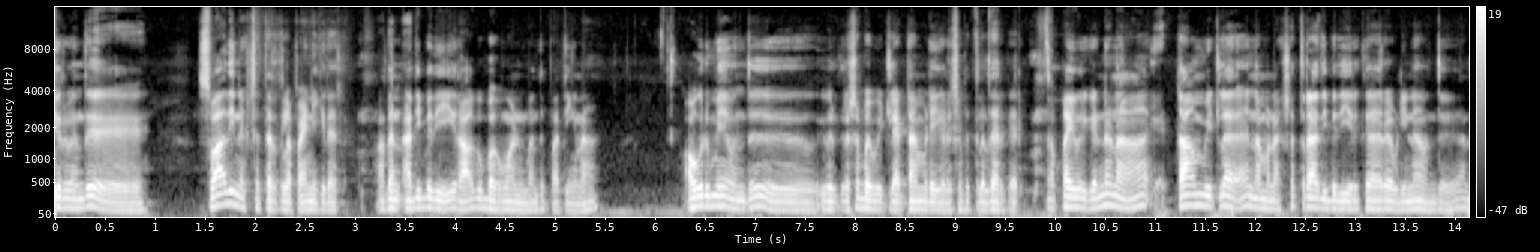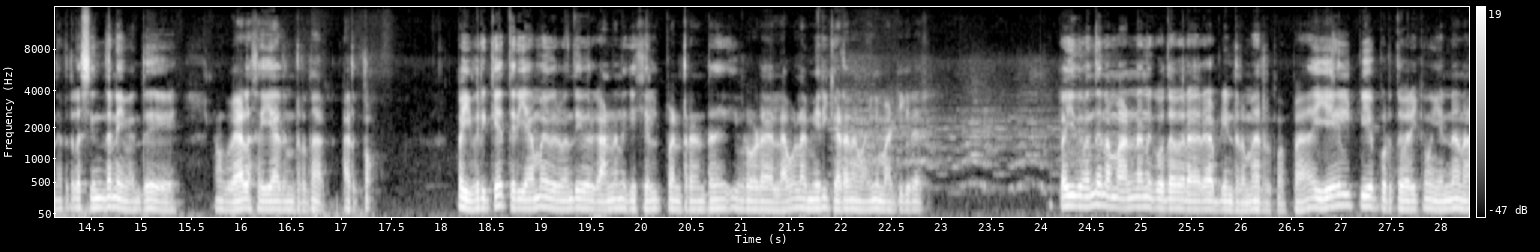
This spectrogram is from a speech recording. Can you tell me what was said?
இவர் வந்து சுவாதி நட்சத்திரத்தில் பயணிக்கிறார். அதன் அதிபதி ராகு பகவான் வந்து பார்த்திங்கன்னா அவருமே வந்து இவருக்கு ரிஷப வீட்டில் எட்டாம் வீடு ரிஷபத்தில் தான் இருக்கார். அப்போ இவருக்கு என்னென்னா எட்டாம் வீட்டில் நம்ம நட்சத்திராதிபதி இருக்கிறாரு அப்படின்னா வந்து அந்த இடத்துல சிந்தனை வந்து நமக்கு வேலை செய்யாதுன்றது அர்த்தம். இப்போ இவருக்கே தெரியாமல் இவர் வந்து இவருக்கு அண்ணனுக்கு ஹெல்ப் பண்ணுறன்ற இவரோட லெவலை மீறி கடனை வாங்கி மாட்டிக்கிறார். இப்போ இது வந்து நம்ம அண்ணனுக்கு உதவுறாரு அப்படின்ற மாதிரி இருக்கும். இப்போ ஏஎல்பியை பொறுத்த வரைக்கும் என்னென்னா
